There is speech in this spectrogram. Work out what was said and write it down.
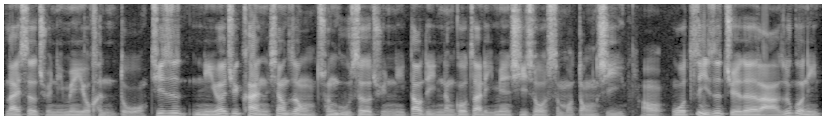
赖社群里面有很多。其实你会去看像这种纯股社群，你到底能够在里面吸收什么东西？哦，我自己是觉得啦，如果你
